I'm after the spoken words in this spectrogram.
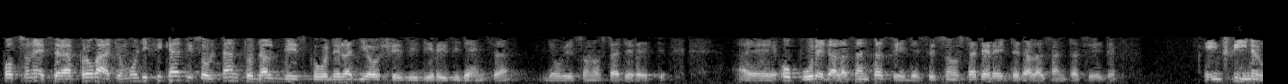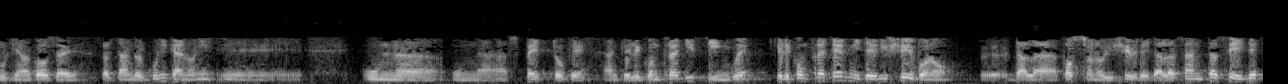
possono essere approvati o modificati soltanto dal vescovo della diocesi di residenza dove sono state rette, eh, oppure dalla Santa Sede se sono state rette dalla Santa Sede. E infine, l'ultima cosa, saltando alcuni canoni, eh, un, un, aspetto che anche le contraddistingue, che le confraternite ricevono, eh, dalla, possono ricevere dalla Santa Sede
